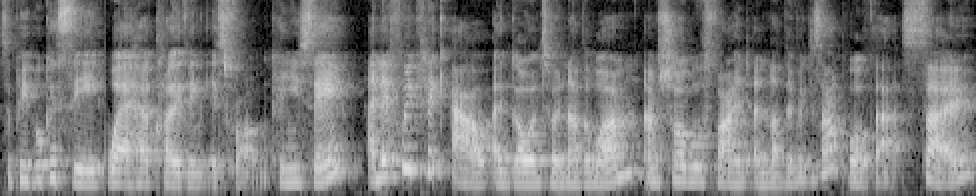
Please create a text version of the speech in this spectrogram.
so people can see where her clothing is from. Can you see? And if we click out and go on to another one, I'm sure we'll find another example of that. So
